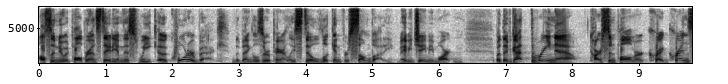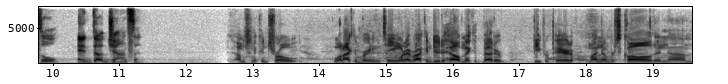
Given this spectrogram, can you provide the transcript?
Also new at Paul Brown Stadium this week, a quarterback. The Bengals are apparently still looking for somebody, maybe Jamie Martin, but they've got three now. Carson Palmer, Craig Krenzel, and Doug Johnson. I'm just going to control what I can bring to the team, whatever I can do to help make it better, be prepared. My number's called, and um,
